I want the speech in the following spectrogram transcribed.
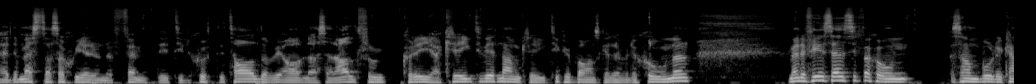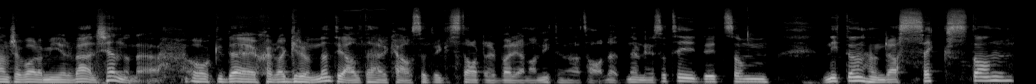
eh, det mesta som sker under 50 till 70-tal då vi avläser allt från Koreakrig till Vietnamkrig till kubanska revolutioner. Men det finns en situation som borde kanske vara mer välkännande. Och det är själva grunden till allt det här kaoset, vilket startade i början av 1900-talet. Nämligen så tidigt som 1916,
